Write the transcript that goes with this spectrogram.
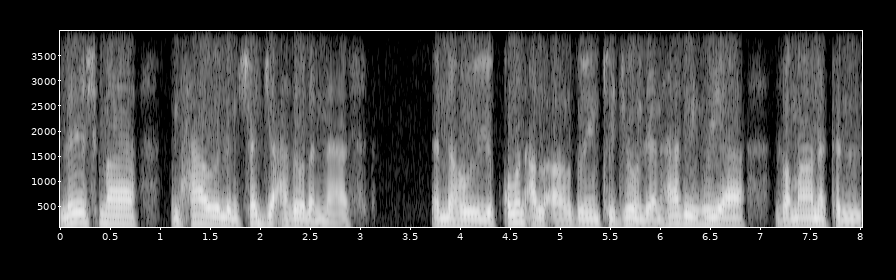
ليش ما نحاول نشجع هذول الناس إنه يبقون على الأرض وينتجون؟ لأن هذه هي ضمانة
